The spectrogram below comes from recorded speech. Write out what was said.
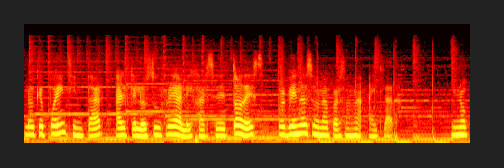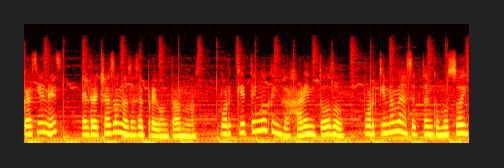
lo que puede incitar al que lo sufre a alejarse de todos, volviéndose una persona aislada. En ocasiones, el rechazo nos hace preguntarnos, ¿por qué tengo que encajar en todo? ¿Por qué no me aceptan como soy?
